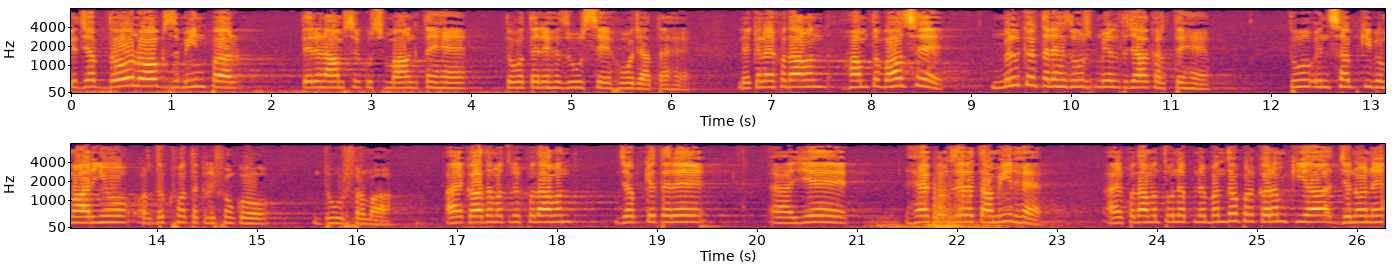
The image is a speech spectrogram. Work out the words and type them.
कि जब दो लोग ज़मीन पर तेरे नाम से कुछ मांगते हैं तो वो तेरे हजूर से हो जाता है। लेकिन अः खुदावंद, हम तो बहुत से मिलकर तेरे हजूर में इल्तजा करते हैं। तू इन सब की बीमारियों और दुखों, तकलीफों को दूर फरमा। आय कादर मतलब खुदावंद, जबकि तेरे ये हैकल जेर तामीर है। आय खुदावंद तूने अपने बंदों पर कर्म किया, जिन्होंने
